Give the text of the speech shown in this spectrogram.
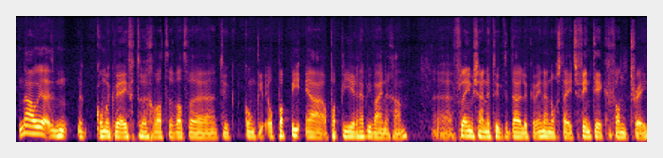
Nou ja, dan kom ik weer even terug wat, wat we natuurlijk op papier, ja, op papier heb je weinig aan. Uh, Flames zijn natuurlijk de duidelijke winnaar nog steeds, vind ik, van de trade.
